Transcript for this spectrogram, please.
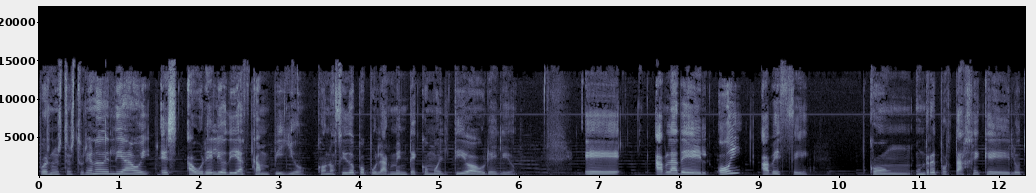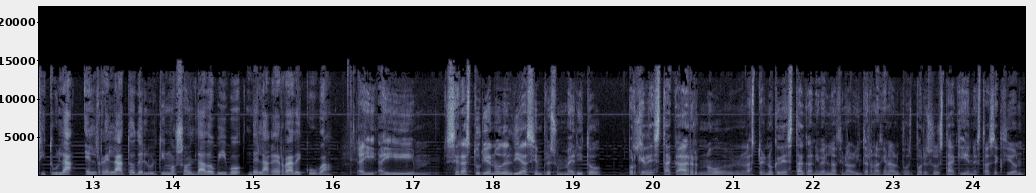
Pues nuestro asturiano del día hoy es Aurelio Díaz Campillo, conocido popularmente como el tío Aurelio. Eh, habla de hoy ABC, con un reportaje que lo titula El relato del último soldado vivo de la guerra de Cuba. Ahí, ahí ser asturiano del día siempre es un mérito, porque destacar, ¿no? El asturiano que destaca a nivel nacional o internacional, pues por eso está aquí en esta sección.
